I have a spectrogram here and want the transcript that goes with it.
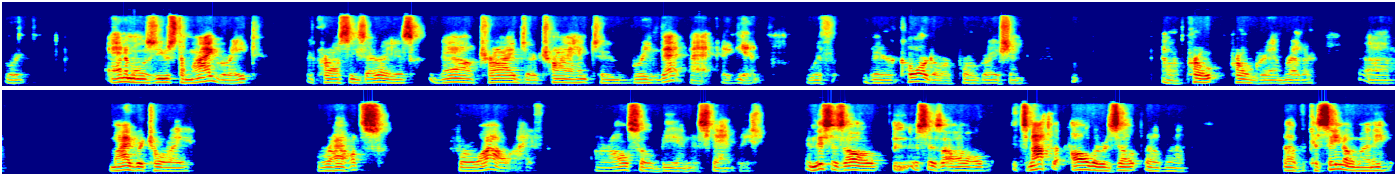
where animals used to migrate across these areas. Now tribes are trying to bring that back again with their corridor progression or pro program rather. Uh, migratory routes for wildlife are also being established. And this is all, this is all, it's not the, all the result of, uh, of casino money,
